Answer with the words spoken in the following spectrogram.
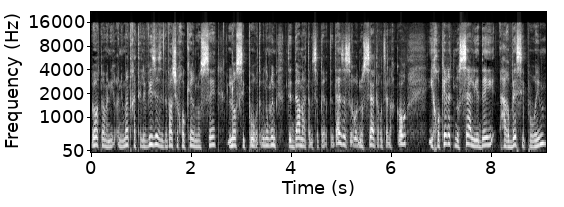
ועוד פעם, אני, אני אומרת לך, טלוויזיה זה דבר שחוקר נושא, לא סיפור. תמיד אומרים, תדע מה אתה מספר, תדע איזה נושא אתה רוצה לחקור. היא חוקרת נושא על ידי הרבה סיפורים,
